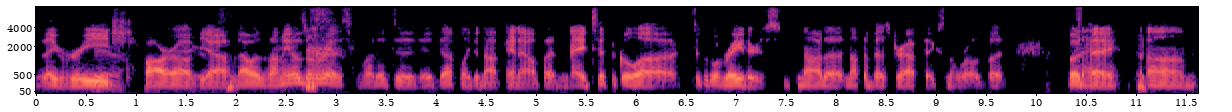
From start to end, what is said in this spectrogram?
they reached yeah. far up. Yeah, that was. I mean, it was a risk, but it did. It definitely did not pan out. But hey, typical, uh, typical Raiders. Not uh, not the best draft picks in the world, but, but hey, um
